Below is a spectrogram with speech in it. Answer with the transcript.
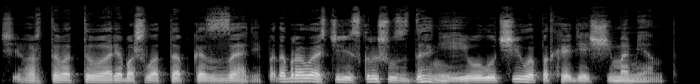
Чертова тварь обошла тапка сзади, подобралась через крышу здания и улучила подходящий момент.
